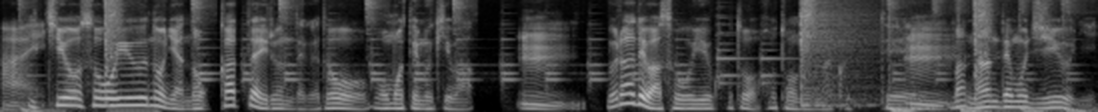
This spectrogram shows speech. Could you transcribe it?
はい。一応そういうのには乗っかってはいるんだけど、表向きは。うん。裏ではそういうことはほとんどなくって、うんまあ何でも自由に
